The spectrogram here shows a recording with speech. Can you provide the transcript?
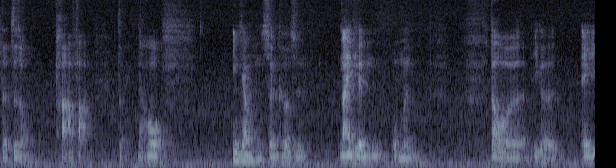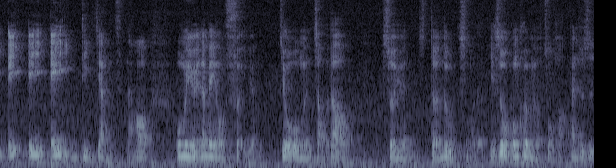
的这种爬法，对，然后印象很深刻是那一天我们到了一个 A A A A 营地这样子，然后我们以为那边有水源，结果我们找不到水源的路什么的，也是我功课没有做好，但就是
